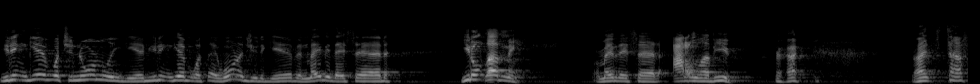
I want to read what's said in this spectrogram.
You didn't give what you normally give. You didn't give what they wanted you to give. And maybe they said, You don't love me. Or maybe they said, I don't love you, right? Right? It's tough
